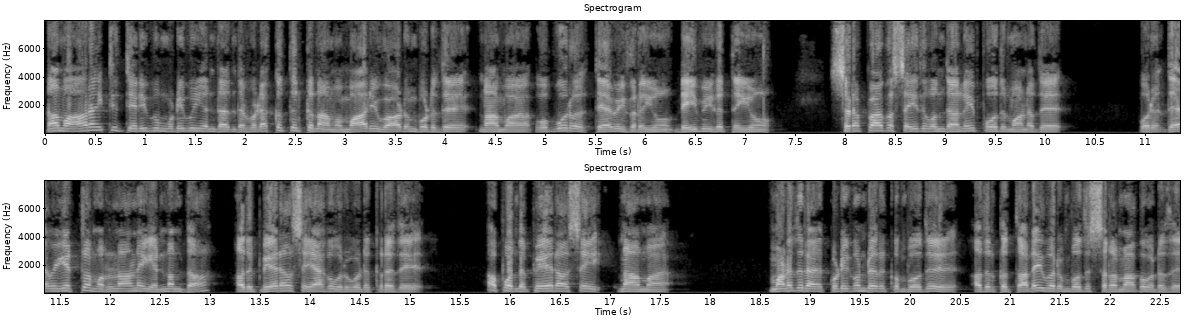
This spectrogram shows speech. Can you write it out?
நாம் ஆராய்ச்சி தெரிவு முடிவு என்ற அந்த விளக்கத்திற்கு நாம் மாறி வாடும் பொழுது நாம் ஒவ்வொரு தேவைகளையும் தெய்வீகத்தையும் சிறப்பாக செய்து வந்தாலே போதுமானது. ஒரு தேவையற்ற மரணான எண்ணம் தான் அது பேராசையாக உருவெடுக்கிறது. அப்போ அந்த பேராசை நாம் மனதில் குடிகொண்டு இருக்கும்போது அதற்கு தடை வரும்போது சிரமமாக வருது.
